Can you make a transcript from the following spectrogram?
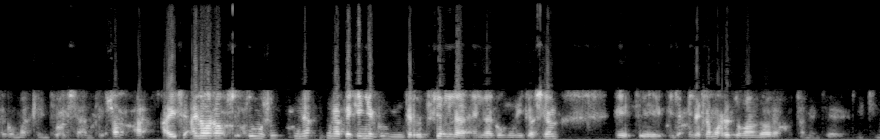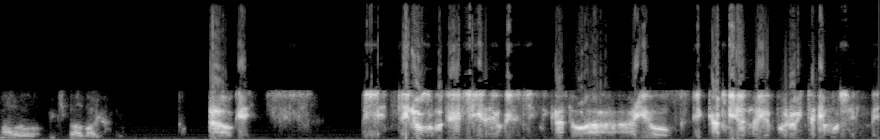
algo más que interesante. Ah, ahí ah, no no tuvimos una, una pequeña interrupción en la, en la comunicación este, y, la, estamos retomando ahora justamente mi estimado, mi estimado Pablo. Ah ok. Este, no, como te decía, digo que el sindicato ha, ido eh, cambiando y por hoy tenemos este,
